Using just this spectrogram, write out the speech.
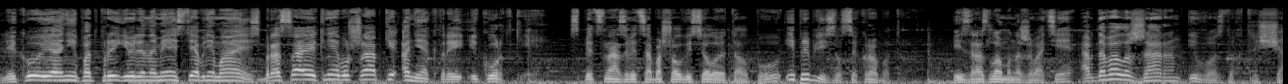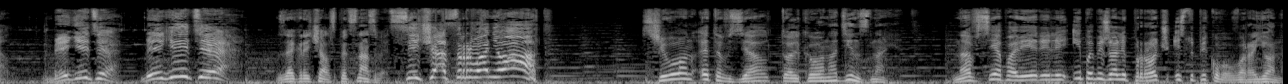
Ликуя, они подпрыгивали на месте, обнимаясь, бросая к небу шапки, а некоторые и куртки. Спецназовец обошел веселую толпу и приблизился к роботу. Из разлома на животе обдавало жаром, и воздух трещал. «Бегите! Бегите!» — закричал спецназовец. «Сейчас рванет!» С чего он это взял, только он один знает. Но все поверили и побежали прочь из тупикового района.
